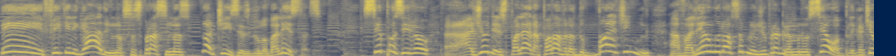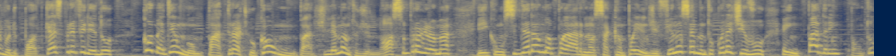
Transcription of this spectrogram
E fique ligado em nossas próximas notícias globalistas. Se possível, ajude a espalhar a palavra do Boletim, avaliando nosso humilde programa no seu aplicativo de podcast preferido, cometendo um patriótico compartilhamento de nosso programa e considerando apoiar nossa campanha de financiamento coletivo em padrim.com.br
